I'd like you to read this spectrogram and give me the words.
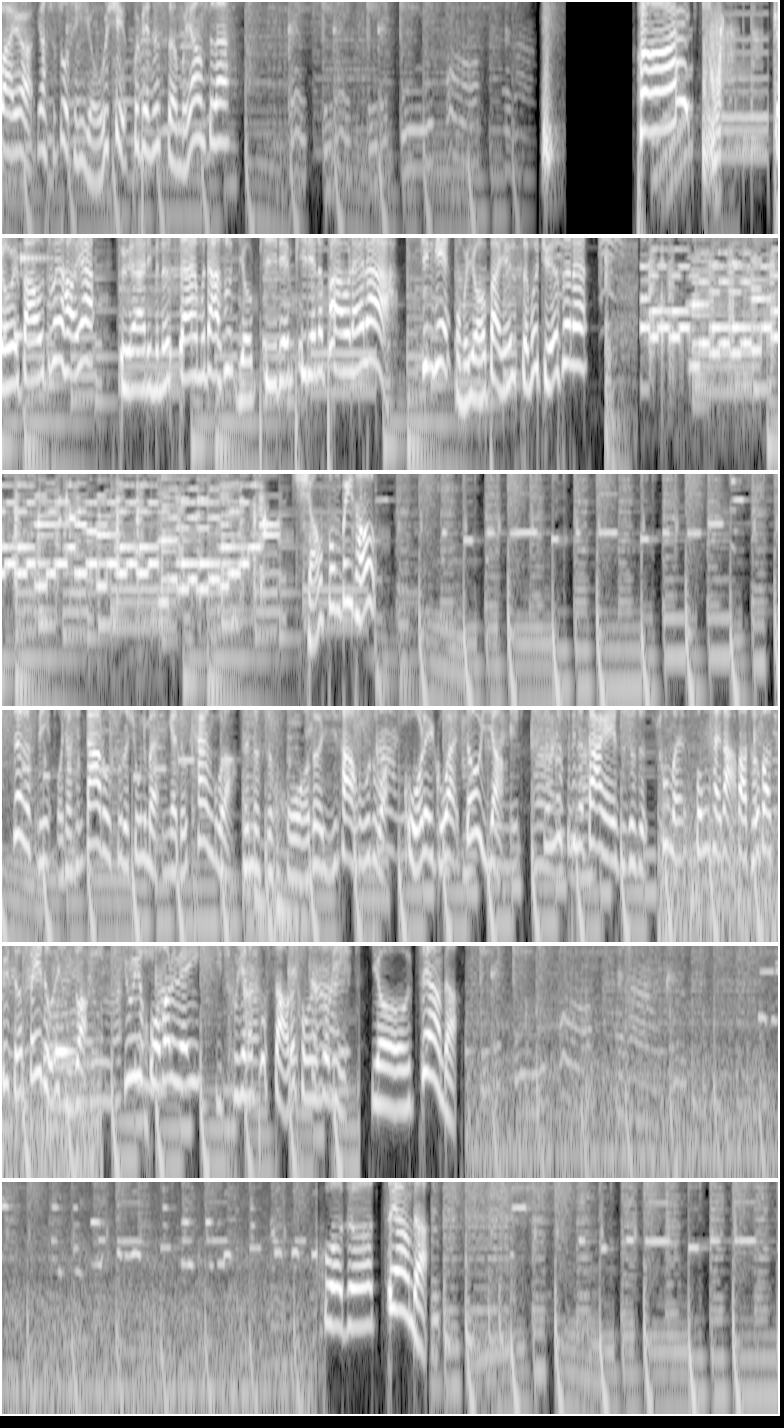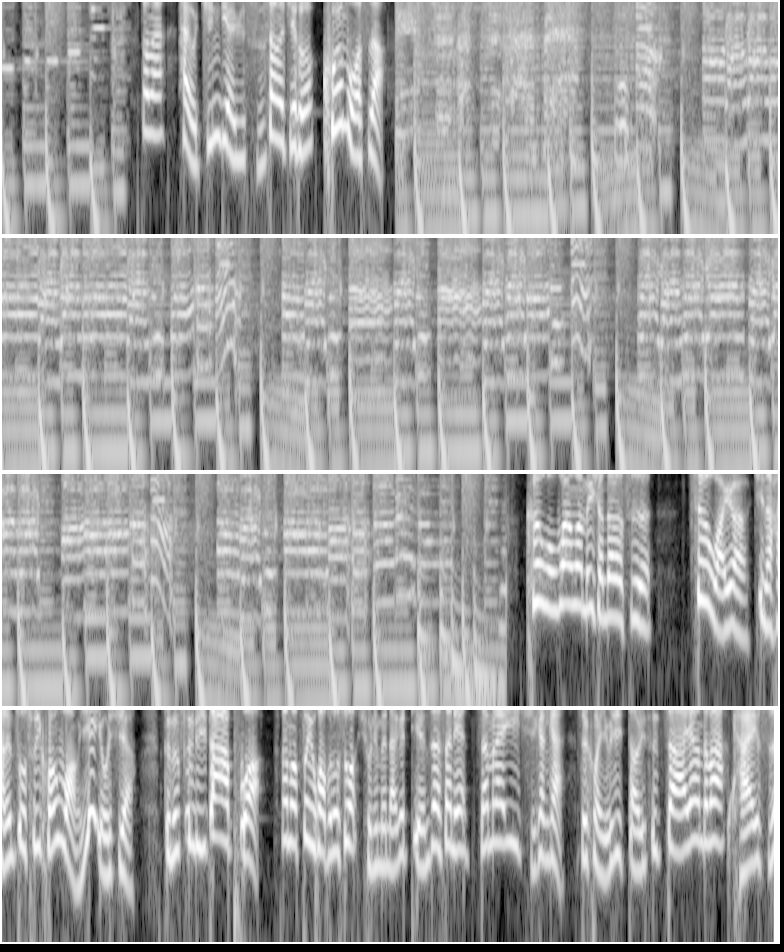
玩意儿要是做成游戏，会变成什么样子呢？嗨，各位宝子们好呀！最爱你们的山姆大叔又屁颠屁颠的跑来了！今天我们又要扮演什么角色呢？强风背头。这个视频我相信大多数的兄弟们应该都看过了，真的是火得一塌糊涂啊！国内国外都一样。整个视频的大概意思就是出门风太大，把头发吹成了背头的形状。由于火爆的原因，已出现了不少的同人作品，有这样的，或者这样的。当然，还有经典与时尚的结合——坤模式。我万万没想到的是，这玩意儿竟然还能做出一款网页游戏，真的是离大谱啊！那么废话不多说，兄弟们来个点赞三连，咱们来一起看看这款游戏到底是咋样的吧！开始。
